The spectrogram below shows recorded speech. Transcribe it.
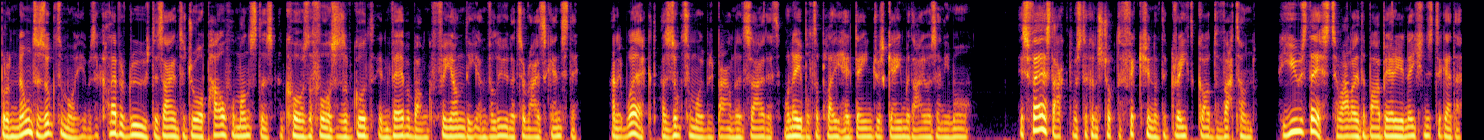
but unknown to Zuggtmoy, it was a clever ruse designed to draw powerful monsters and cause the forces of good in Verbobonc, Furyondy, and Veluna to rise against it. And it worked, as Zuggtmoy was bound inside it, unable to play her dangerous game with Iuz anymore. His first act was to construct a fiction of the great god Vatun. He used this to ally the barbarian nations together,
